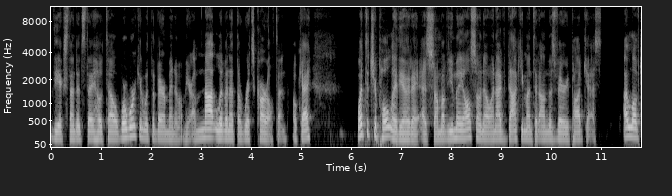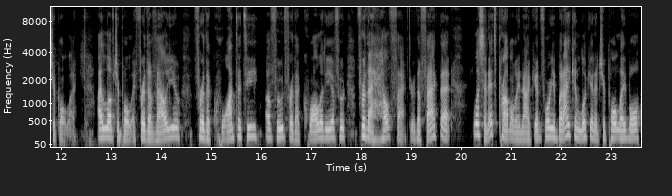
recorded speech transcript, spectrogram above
the extended stay hotel. We're working with the bare minimum here. I'm not living at the Ritz Carlton. Okay. Went to Chipotle the other day, as some of you may also know, and I've documented on this very podcast. I love Chipotle. I love Chipotle for the value, for the quantity of food, for the quality of food, for the health factor. The fact that listen, it's probably not good for you, but I can look at a Chipotle bowl.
